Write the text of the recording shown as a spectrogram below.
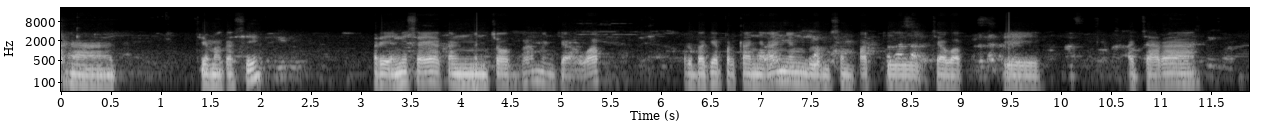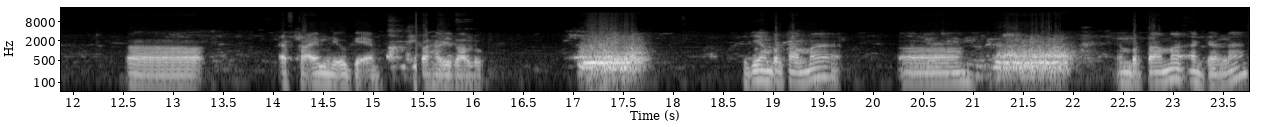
nah, terima kasih. Hari ini saya akan mencoba menjawab berbagai pertanyaan yang belum sempat dijawab di acara uh, eh, FKM di UGM beberapa hari lalu. Jadi yang pertama, uh, yang pertama adalah.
